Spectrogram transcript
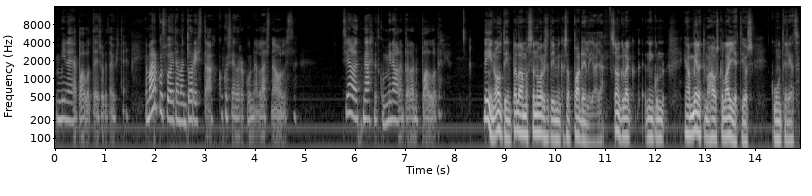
minä ja pallot ei sovita yhteen. Ja Markus voi tämän toristaa koko seurakunnan läsnä ollessa. Sinä olet nähnyt, kun minä olen pelannut pallopeliä. Niin, oltiin pelaamassa nuorisotiimin kanssa padelia ja se on kyllä niin kuin, ihan mielettömän hauska laji, että jos kuuntelijat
